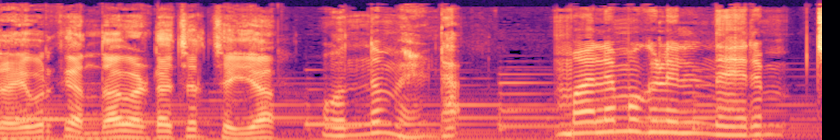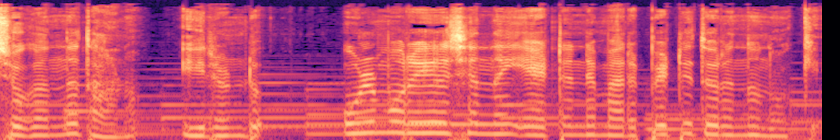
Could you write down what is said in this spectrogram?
ഡ്രൈവർക്ക് എന്താ വേണ്ടാച്ചാൽ ചെയ്യാം. ഒന്നും വേണ്ട. മലമുകളിൽ നേരം ചുകന്നു താണു. ഇരുണ്ടു. ഉൾമുറിയിൽ ചെന്ന് ഏട്ടന്റെ മരപ്പെട്ടി തുറന്നു നോക്കി.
